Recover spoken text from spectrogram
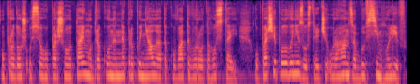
Упродовж усього першого тайму дракони не припиняли атакувати ворота гостей. У першій половині зустрічі ураган забив сім голів.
